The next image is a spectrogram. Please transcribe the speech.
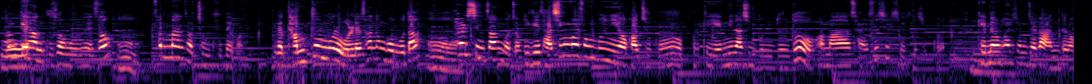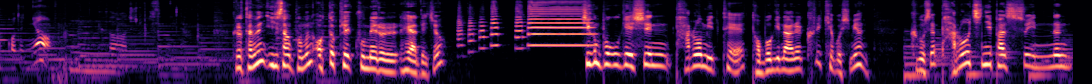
함께한 구성으로 해서 어. 34,900원. 그러니까 단품으로 원래 사는 것보다 어. 훨씬 싼 거죠. 이게 다 식물 성분이어가지고 그렇게 예민하신 분들도 아마 잘 쓰실 수 있으실 거예요. 계면 활성제가 안 들었거든요. 음. 그래서 아주 좋습니다. 그렇다면 이 상품은 어떻게 구매를 해야 되죠? 지금 보고 계신 바로 밑에 더보기란을 클릭해 보시면 그곳에 바로 진입할 수 있는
